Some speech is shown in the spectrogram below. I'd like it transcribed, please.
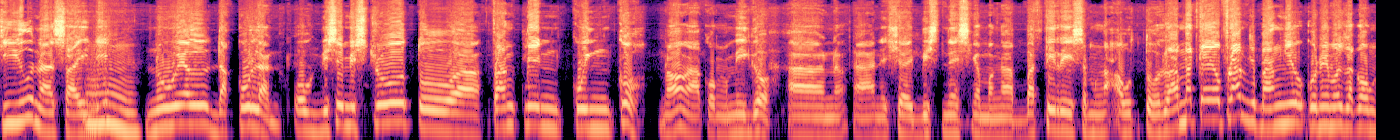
Kiuna Saini, Hmm. Noel Dakulan, og disemistro to ah, Franklin Quinco, no, nga akong amigo. Ah, na, na, ano siya business nga mga battery sa mga auto. Salamat kayo Frank, ipangyo ko nimo sa akong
